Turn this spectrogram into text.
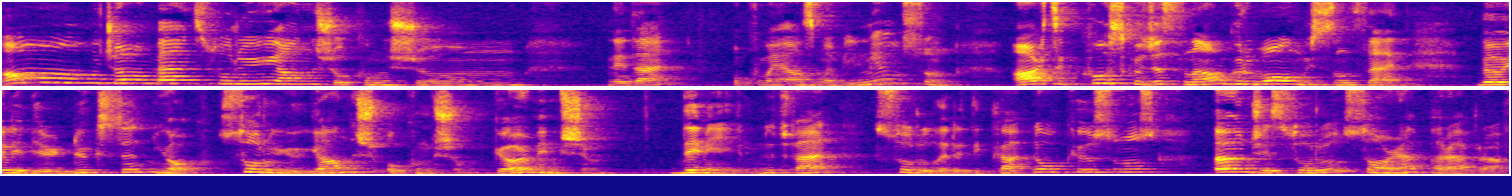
Aa hocam ben soruyu yanlış okumuşum. Neden? Okuma yazma bilmiyor musun? Artık koskoca sınav grubu olmuşsun sen. Böyle bir lüksün yok. Soruyu yanlış okumuşum, görmemişim demeyelim lütfen. Soruları dikkatli okuyorsunuz. Önce soru, sonra paragraf.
